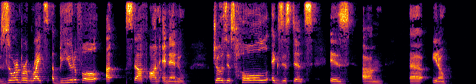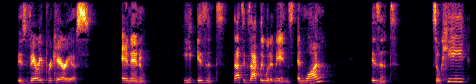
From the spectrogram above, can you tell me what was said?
Zornberg writes a beautiful uh, stuff on Enenu. Joseph's whole existence is, um, uh, you know, is very precarious. Enenu. He isn't. That's exactly what it means. And one isn't. So he,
